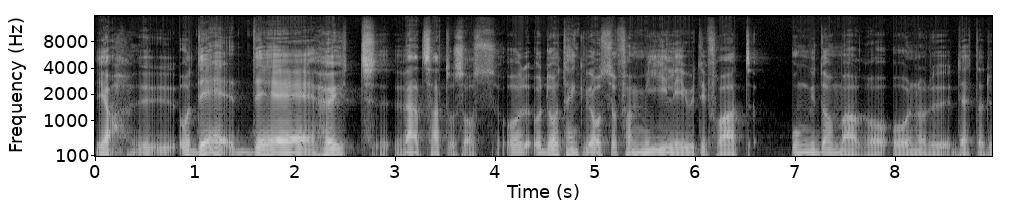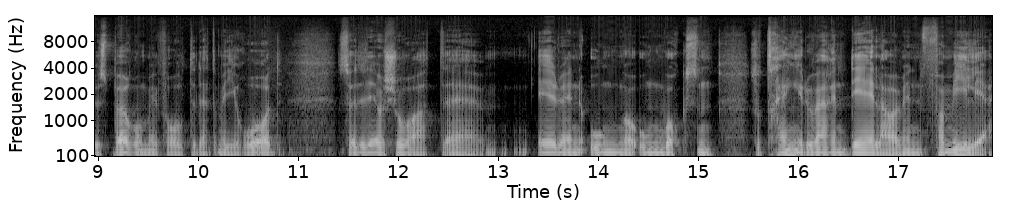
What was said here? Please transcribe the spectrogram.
ja, uh, og det, det er høyt verdsatt hos oss. Og, og da tenker vi også familie ut ifra at ungdommer, og, og når du, dette du spør om i forhold til dette med å gi råd, så er det det å se at eh, er du en ung og ung voksen, så trenger du være en del av en familie.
